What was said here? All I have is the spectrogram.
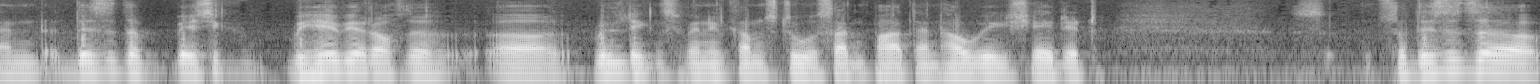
And this is the basic behavior of the uh, buildings when it comes to sun path and how we shade it. So, so this is the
